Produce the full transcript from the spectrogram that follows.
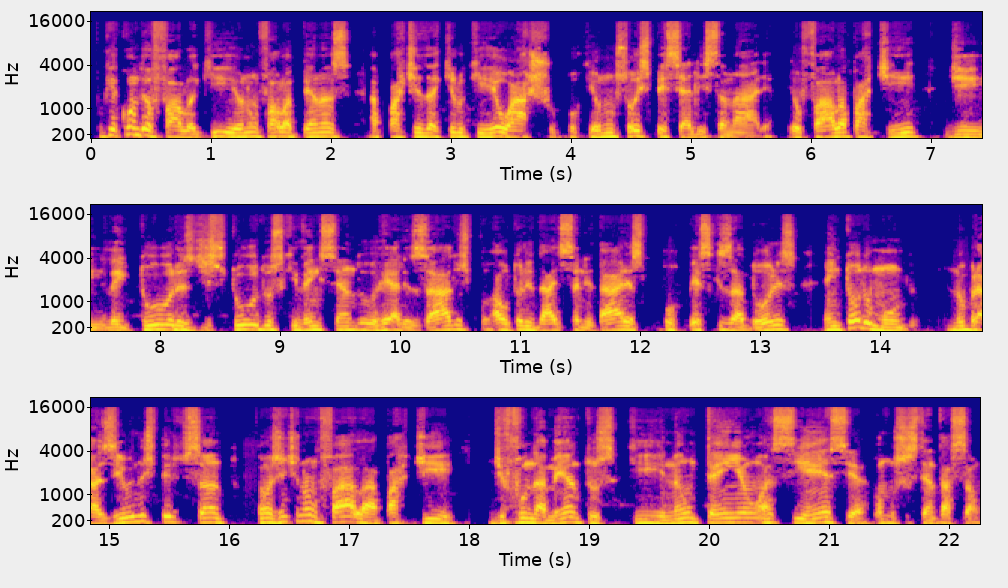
Porque quando eu falo aqui, eu não falo apenas a partir daquilo que eu acho, porque eu não sou especialista na área. Eu falo a partir de leituras, de estudos que vêm sendo realizados por autoridades sanitárias, por pesquisadores em todo o mundo, no Brasil e no Espírito Santo. Então a gente não fala a partir de fundamentos que não tenham a ciência como sustentação.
